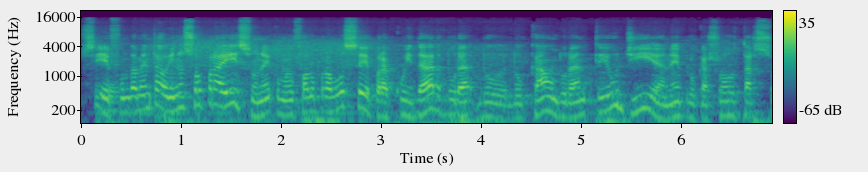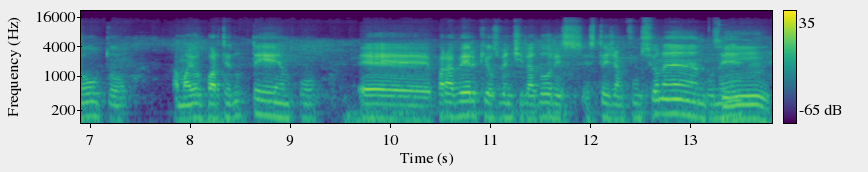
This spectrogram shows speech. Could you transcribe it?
Sim, é fundamental. E não só para isso, né? Como eu falo para você, para cuidar dura- do, do cão durante o dia, né? Para o cachorro estar solto a maior parte do tempo, é, para ver que os ventiladores estejam funcionando, né? Sim,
